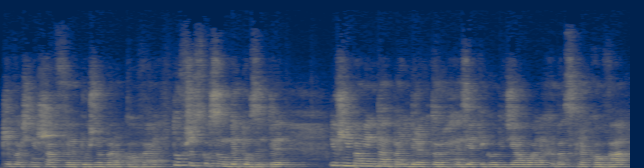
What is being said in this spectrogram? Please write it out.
czy właśnie szafy późnobarokowe. To wszystko są depozyty. Już nie pamiętam pani dyrektor z jakiego oddziału, ale chyba z Krakowa.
